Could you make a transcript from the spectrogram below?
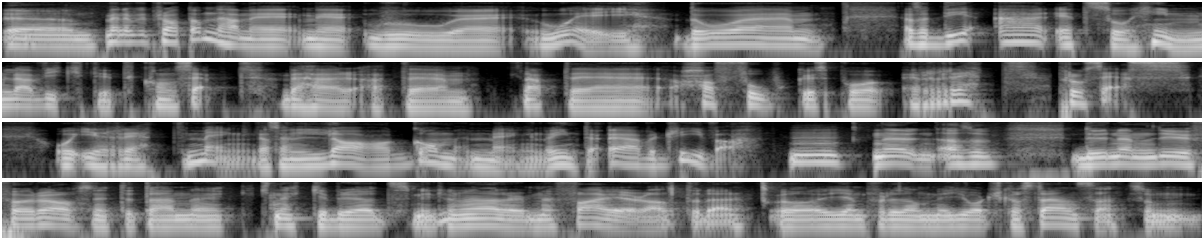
Um. Men när vi pratar om det här med, med Wu Wei, då, ehm, alltså det är ett så himla viktigt koncept. Det här att ehm, att eh, ha fokus på rätt process och i rätt mängd, alltså en lagom mängd och inte överdriva. Mm, nej, alltså, du nämnde ju i förra avsnittet det här med knäckebrödsmiljonärer med FIRE och allt det där och jämförde dem med George Costanza som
